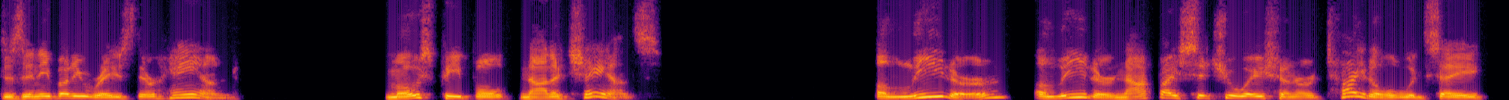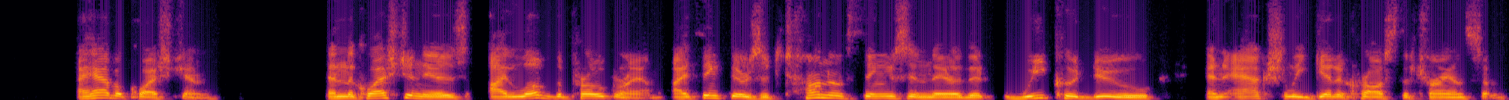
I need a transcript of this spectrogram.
Does anybody raise their hand? Most people, not a chance a leader, a leader, not by situation or title, would say, I have a question. And the question is, I love the program. I think there's a ton of things in there that we could do and actually get across the transom.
